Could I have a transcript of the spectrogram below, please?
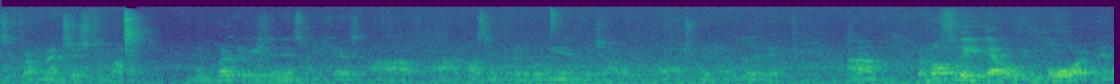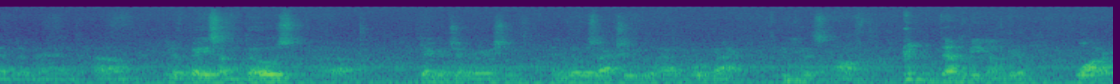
to- from renters to buyers. And part of the reason is because of uh, housing affordability, which I'll attribute a little bit. Um, But hopefully there will be more pent-up demand, um, you know, based on those younger generations and those actually who have pulled back because of them being under water.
